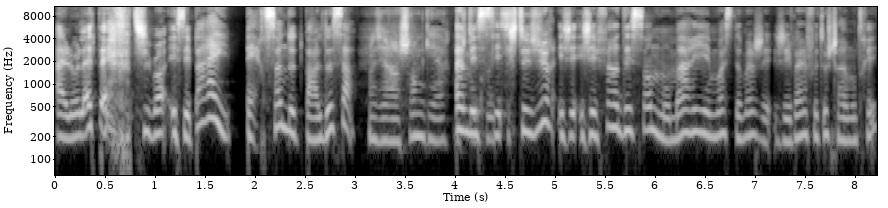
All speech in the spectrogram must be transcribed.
Allô la terre, tu vois. Et c'est pareil, personne ne te parle de ça. On dirait un champ de guerre. Ah, mais je te jure, j'ai fait un dessin de mon mari et moi, c'est dommage, j'ai pas la photo, je t'aurais montré,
